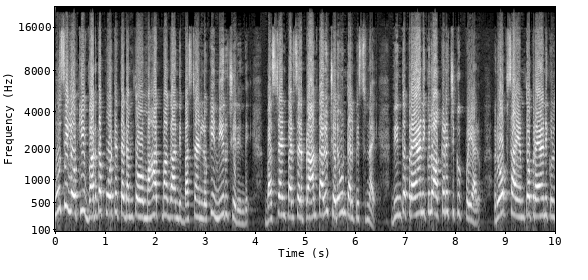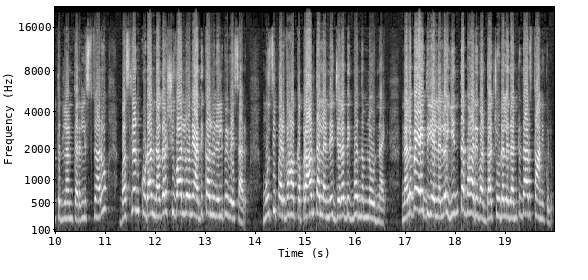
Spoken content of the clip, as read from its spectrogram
మూసీలోకి వరద పోటెత్తడంతో మహాత్మా గాంధీ బస్టాండ్లోకి నీరు చేరింది. బస్టాండ్ పరిసర ప్రాంతాలు చెరువును తలపిస్తున్నాయి. దీంతో ప్రయాణికులు అక్కడే చిక్కుకుపోయారు. రోప్ సాయంతో ప్రయాణికులను తరలిస్తున్నారు. బస్సులను కూడా నగర శివార్లోని అధికారులు నిలిపివేశారు. మూసీ పరివాహక ప్రాంతాలన్నీ జల దిగ్బంధంలో ఉన్నాయి. నలభై ఐదు ఏళ్ళలో ఇంత భారీ వరద చూడలేదంటున్నారు స్థానికులు.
